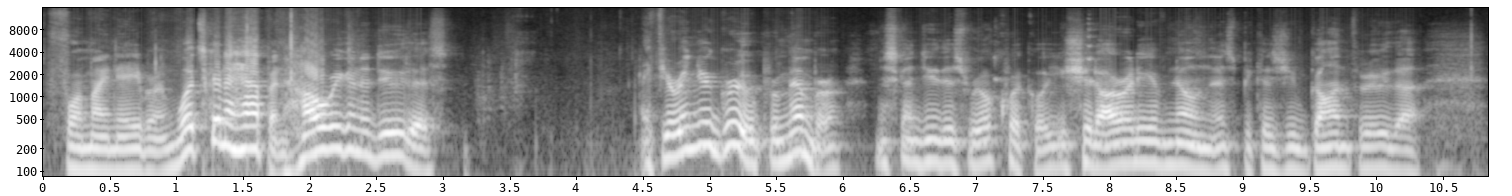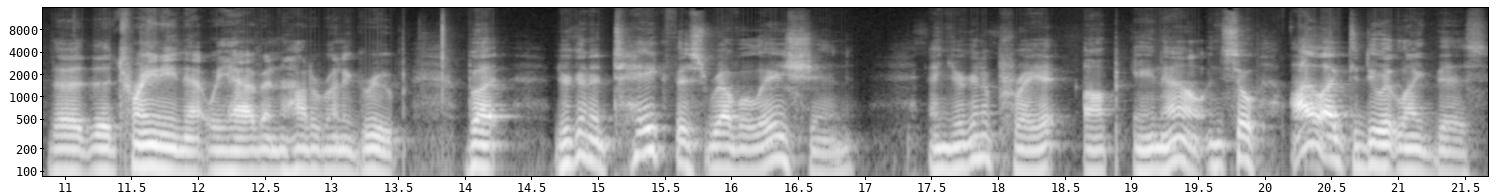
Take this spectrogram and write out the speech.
for my neighbor? And what's going to happen? How are we going to do this? If you're in your group, remember, I'm just going to do this real quickly. You should already have known this because you've gone through the, the, the training that we have in how to run a group. But you're going to take this revelation and you're going to pray it up and out. And so I like to do it like this.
